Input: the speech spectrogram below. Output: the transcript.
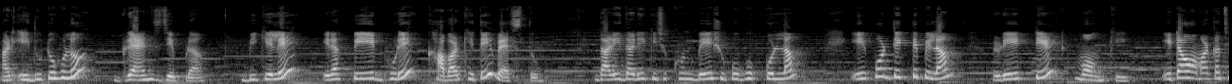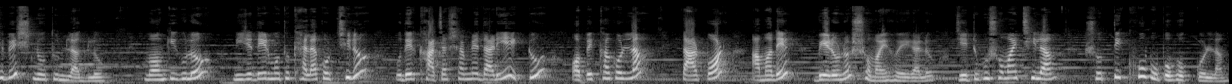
আর এই দুটো হলো গ্র্যান্ড জেব্রা। বিকেলে এরা পেট ভরে খাবার খেতেই ব্যস্ত। দাঁড়িয়ে দাঁড়িয়ে কিছুক্ষণ বেশ উপভোগ করলাম। এরপর দেখতে পেলাম রেড টেল্ড মঙ্কি এটাও আমার কাছে বেশ নতুন লাগল। মঙ্কিগুলো নিজেদের মতো খেলা করছিল, ওদের খাঁচার সামনে দাঁড়িয়ে একটু অপেক্ষা করলাম। তারপর আমাদের বেরোনোর সময় হয়ে গেল। যেটুকু সময় ছিলাম, সত্যি খুব উপভোগ করলাম।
